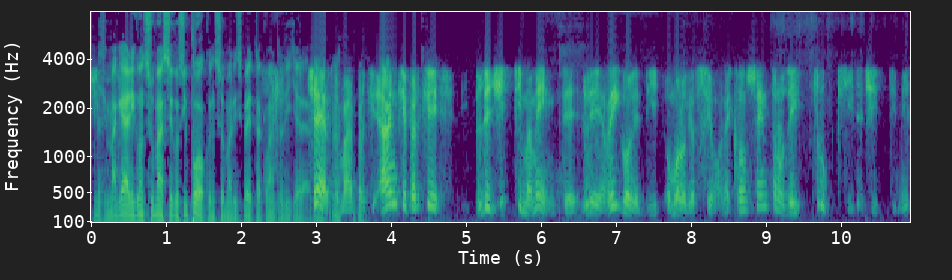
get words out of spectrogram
Dice, magari consumasse così poco insomma, rispetto a quanto dichiarato. Certo, eh. ma perché, anche perché legittimamente le regole di omologazione consentono dei trucchi legittimi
